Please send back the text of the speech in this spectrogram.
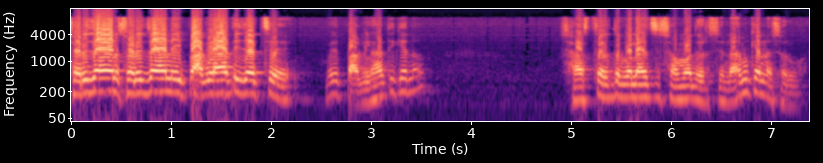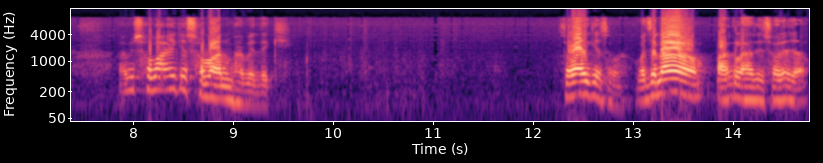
সরে যান সরে যান, এই পাগলা হাতি যাচ্ছে। পাগলা হাতি কেন? শাস্ত্রে তো বলা হচ্ছে সমাদর্শী নাম কেন সরব? আমি সবাইকে সমানভাবে দেখি। সবাইকে সমান। বলছে, না, পাগলা হাতি, সরে যাও।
